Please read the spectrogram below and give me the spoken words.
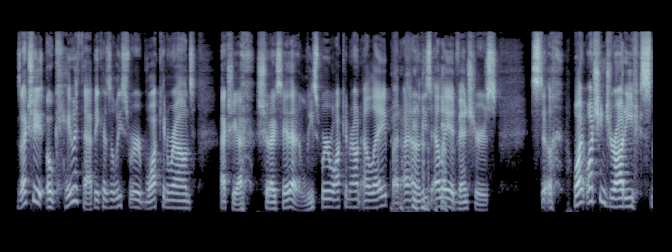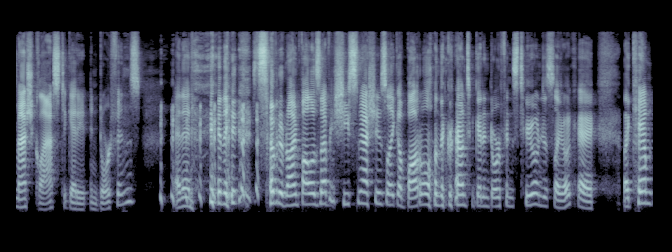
was actually okay with that because at least we're walking around. Actually, uh, should I say that? At least we're walking around LA. But I don't know, these LA adventures still. Watching Jurati smash glass to get endorphins. And then, and then Seven of Nine follows up and she smashes like a bottle on the ground to get endorphins too. I'm just like, okay. Like, Cam,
